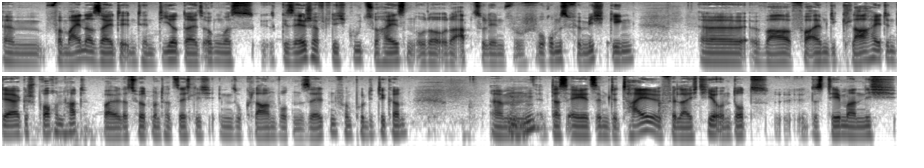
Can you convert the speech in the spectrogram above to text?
ähm, von meiner Seite intendiert, da jetzt irgendwas gesellschaftlich gut zu heißen oder, oder abzulehnen. Worum es für mich ging, äh, war vor allem die Klarheit, in der er gesprochen hat, weil das hört man tatsächlich in so klaren Worten selten von Politikern. Ähm, mhm. Dass er jetzt im Detail vielleicht hier und dort das Thema nicht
